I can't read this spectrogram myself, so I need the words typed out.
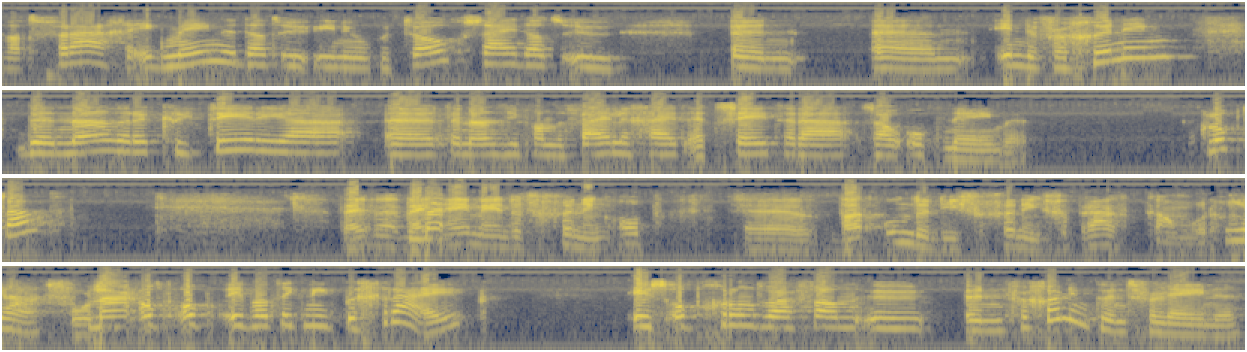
wat vragen. Ik meende dat u in uw betoog zei dat u een, um, in de vergunning de nadere criteria ten aanzien van de veiligheid, et cetera, zou opnemen. Klopt dat? Wij, wij maar, nemen in de vergunning op waaronder die vergunning gebruikt kan worden gemaakt. Ja, maar op, op, wat ik niet begrijp, is op grond waarvan u een vergunning kunt verlenen.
